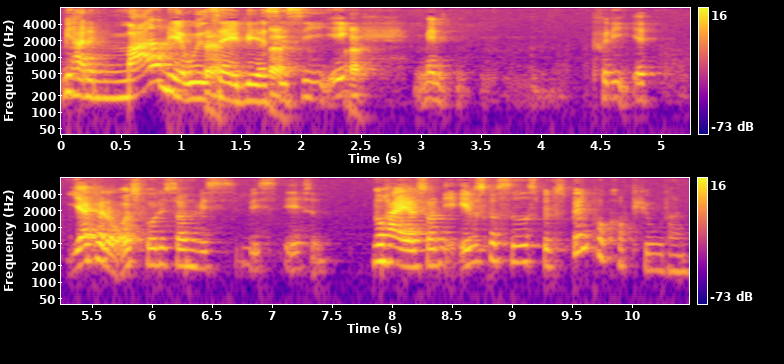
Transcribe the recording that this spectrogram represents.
Vi har det meget mere udtalt, Ja, vil jeg ja, så sige. Ikke? ja. Men fordi jeg, jeg kan da også få det sådan, hvis... hvis altså, nu har jeg sådan, jeg elsker at sidde og spille spil på computeren.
